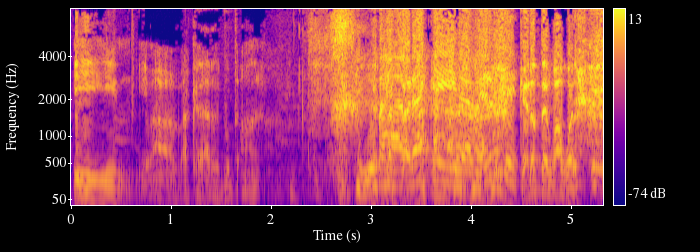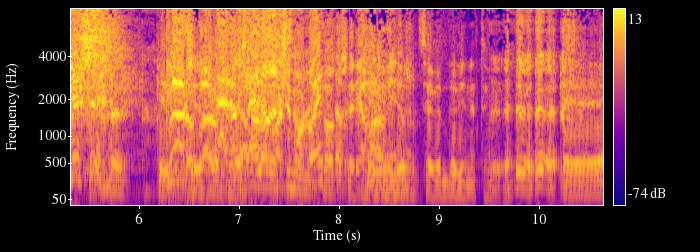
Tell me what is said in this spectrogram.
y, va, a quedar de puta madre. Pues habrá que ir a verte. que no tengo abuela. claro, claro. Eso lo decimos nosotros. Sería maravilloso. Se vende bien este hombre. eh...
